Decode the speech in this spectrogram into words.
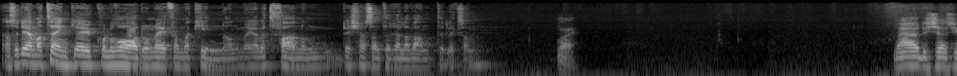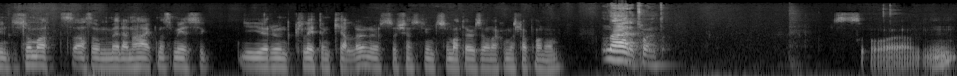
Alltså det man tänker är ju Colorado och Nathan McKinnon men jag vet fan om det känns inte relevant liksom. Nej. Nej, det känns ju inte som att, alltså med den hypen som är runt Clayton Keller nu så känns det ju inte som att Arizona kommer släppa honom. Nej, det tror jag inte. Så, mm.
